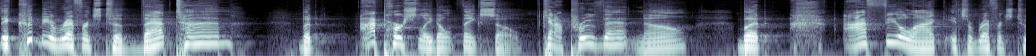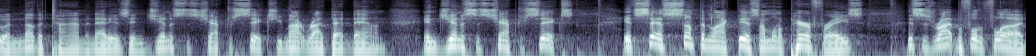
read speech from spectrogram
it could be a reference to that time but i personally don't think so can i prove that no but I feel like it's a reference to another time, and that is in Genesis chapter 6. You might write that down. In Genesis chapter 6, it says something like this. I'm going to paraphrase. This is right before the flood.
